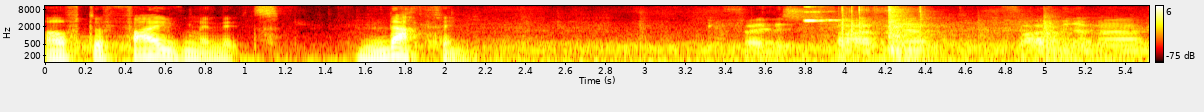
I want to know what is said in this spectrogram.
After five minutes, nothing. Cafe, this is five minute, five minute mark.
